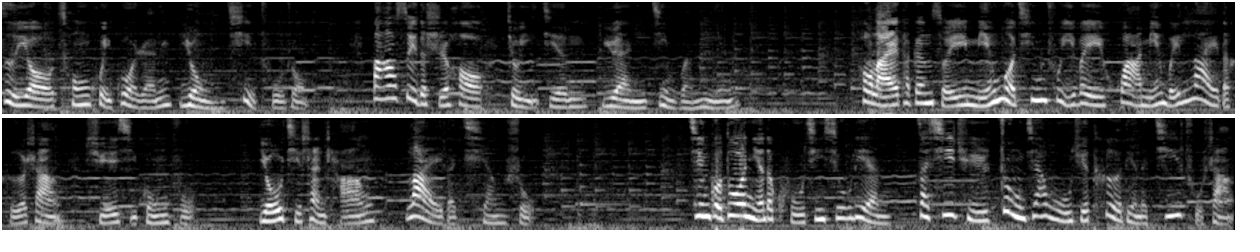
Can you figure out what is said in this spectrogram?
自幼聪慧过人，勇气出众。八岁的时候就已经远近闻名。后来，他跟随明末清初一位化名为赖的和尚学习功夫，尤其擅长赖的枪术。经过多年的苦心修炼，在吸取众家武学特点的基础上，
